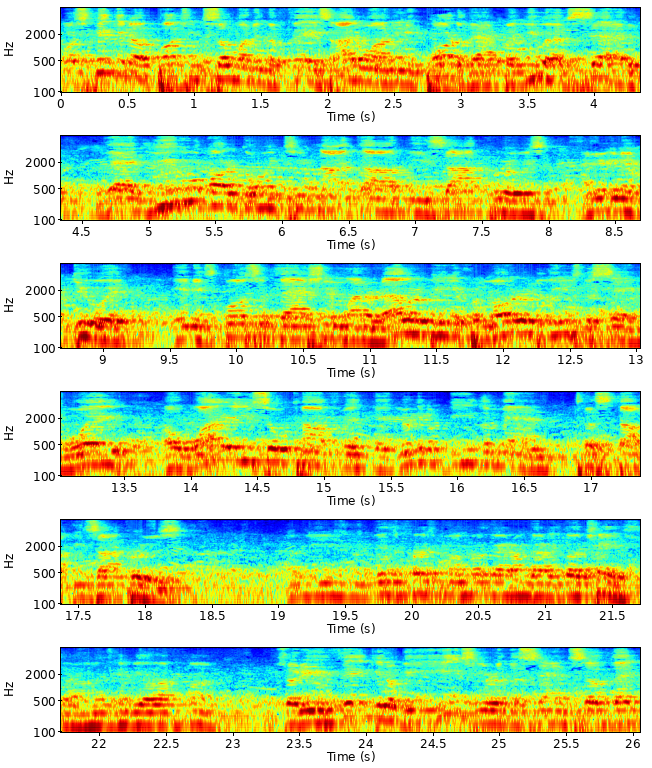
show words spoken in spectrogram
Well, speaking of punching someone in the face, I don't want any part of that, but you have said that you are going to knock out Isaac Cruz, and you're going to do it in explosive fashion. Leonard Ellerbe, your promoter, believes the same way. Uh, why are you so confident that you're going to be the man to stop Isaac Cruz? I mean, this is the first motherfucker I don't gotta go chase, so it's gonna be a lot of fun. So do you think it'll be easier in the sense of that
